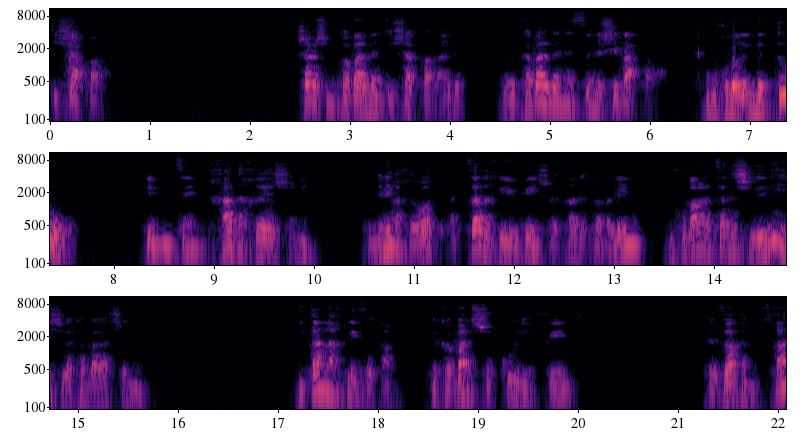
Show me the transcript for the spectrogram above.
תשעה פרד. עכשיו יש לנו קבל בין תשעה פרד וקבל בין 27 פרד. הם מחוברים בטור, כי הם נמצאים אחד אחרי השני. במילים אחרות, הצד החיובי של אחד הקבלים מחובר לצד השלילי של הקבל השני. ניתן להחליף אותם בקבל שקול יחיד, בעזרת הנוסחה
